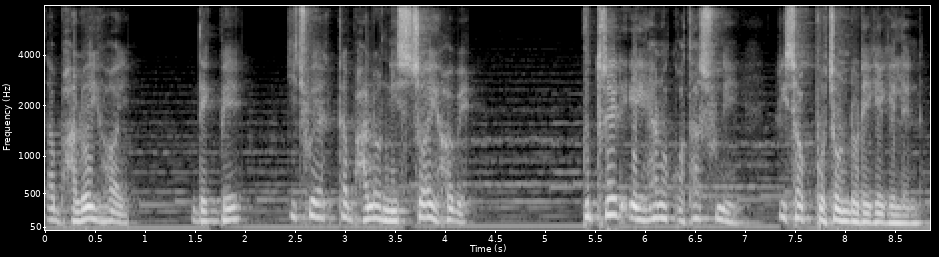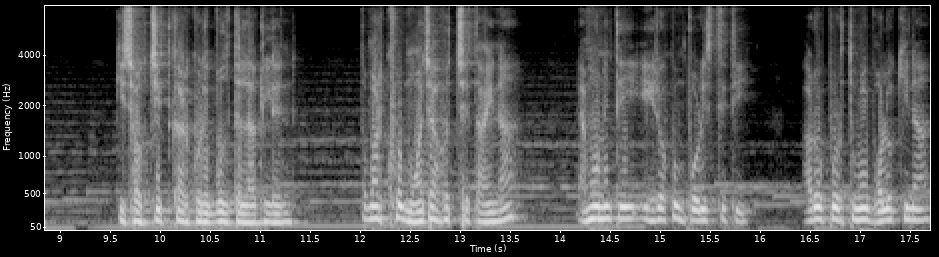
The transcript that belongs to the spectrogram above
তা ভালোই হয়। দেখবে, কিছু একটা ভালো নিশ্চয় হবে। পুত্রের এহেন কথা শুনে কৃষক প্রচণ্ড রেগে গেলেন। কৃষক চিৎকার করে বলতে লাগলেন, তোমার খুব মজা হচ্ছে, তাই না? এমনিতেই এইরকম পরিস্থিতি। আর ওপর তুমি বলো কি না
